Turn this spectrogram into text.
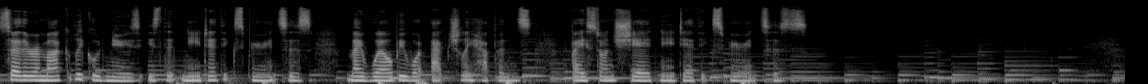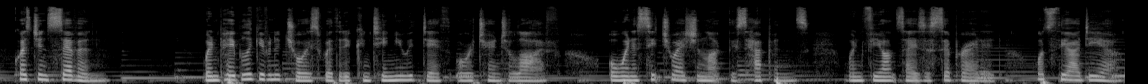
So, the remarkably good news is that near death experiences may well be what actually happens based on shared near death experiences. Question 7 When people are given a choice whether to continue with death or return to life, or when a situation like this happens, when fiancés are separated, what's the idea?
